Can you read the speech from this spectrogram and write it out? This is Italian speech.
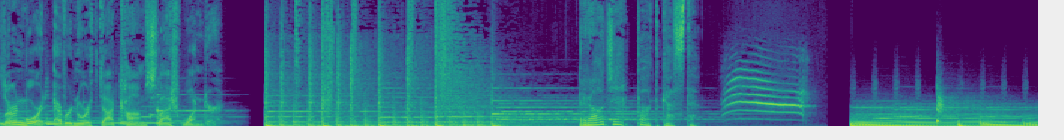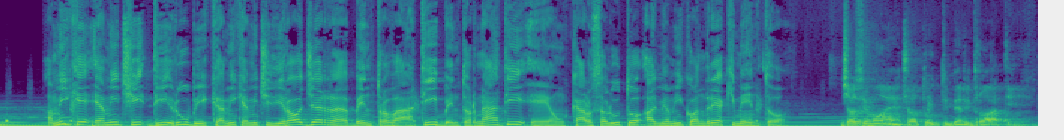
Learn more at evernorth.com/wonder. Roger Podcast. Amiche e amici di Rubik, amiche e amici di Roger, bentrovati, bentornati e un caro saluto al mio amico Andrea Chimento. Ciao Simone, ciao a tutti, ben ritrovati.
